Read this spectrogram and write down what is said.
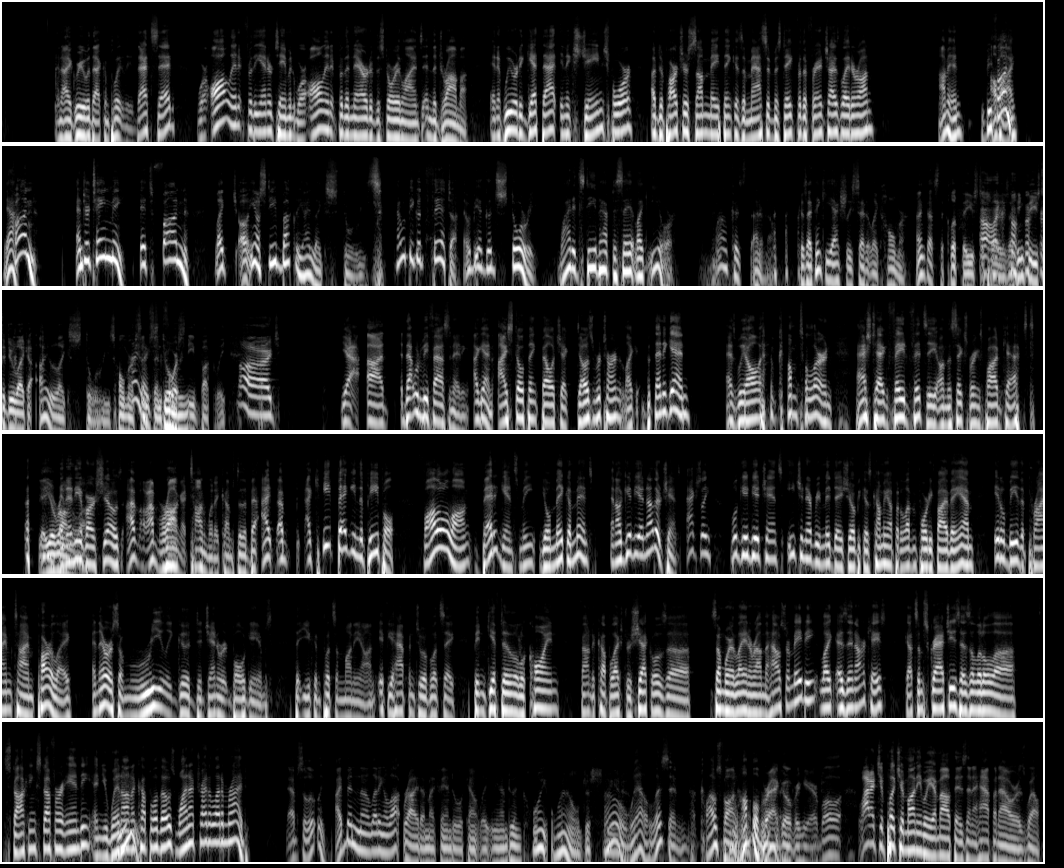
And I agree with that completely. That said, we're all in it for the entertainment. We're all in it for the narrative, the storylines, and the drama. And if we were to get that in exchange for a departure some may think is a massive mistake for the franchise later on, I'm in. Be I'll fun. buy. Yeah. Fun. Entertain me. It's fun. Like, uh, you know, Steve Buckley, I like stories. That would be good theater. That would be a good story. Why did Steve have to say it like Eeyore? Well, because, I don't know. Because I think he actually said it like Homer. I think that's the clip they used to play. is I think they used to do like a, I like stories, Homer I like Simpson for. Steve Buckley. Marge. Yeah, uh, that would be fascinating. Again, I still think Belichick does return. Like, but then again, as we all have come to learn, hashtag Fade Fitzy on the Six Rings podcast. Yeah, you're wrong. in any of our shows. I'm I'm wrong a ton when it comes to the bet. I, I I keep begging the people follow along, bet against me. You'll make a mint, and I'll give you another chance. Actually, we'll give you a chance each and every midday show because coming up at 11:45 a.m. it'll be the prime time parlay, and there are some really good degenerate bowl games that you can put some money on if you happen to have, let's say, been gifted a little coin, found a couple extra shekels. Uh, somewhere laying around the house, or maybe, like as in our case, got some scratchies as a little uh, stocking stuffer, Andy, and you win on a couple of those. Why not try to let them ride? Absolutely. I've been uh, letting a lot ride on my FanDuel account lately, and I'm doing quite well. Just so you Oh know. well, listen, Klaus von Oh, Humblebrag over here. Well, why don't you put your money where your mouth is in a half an hour as well?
